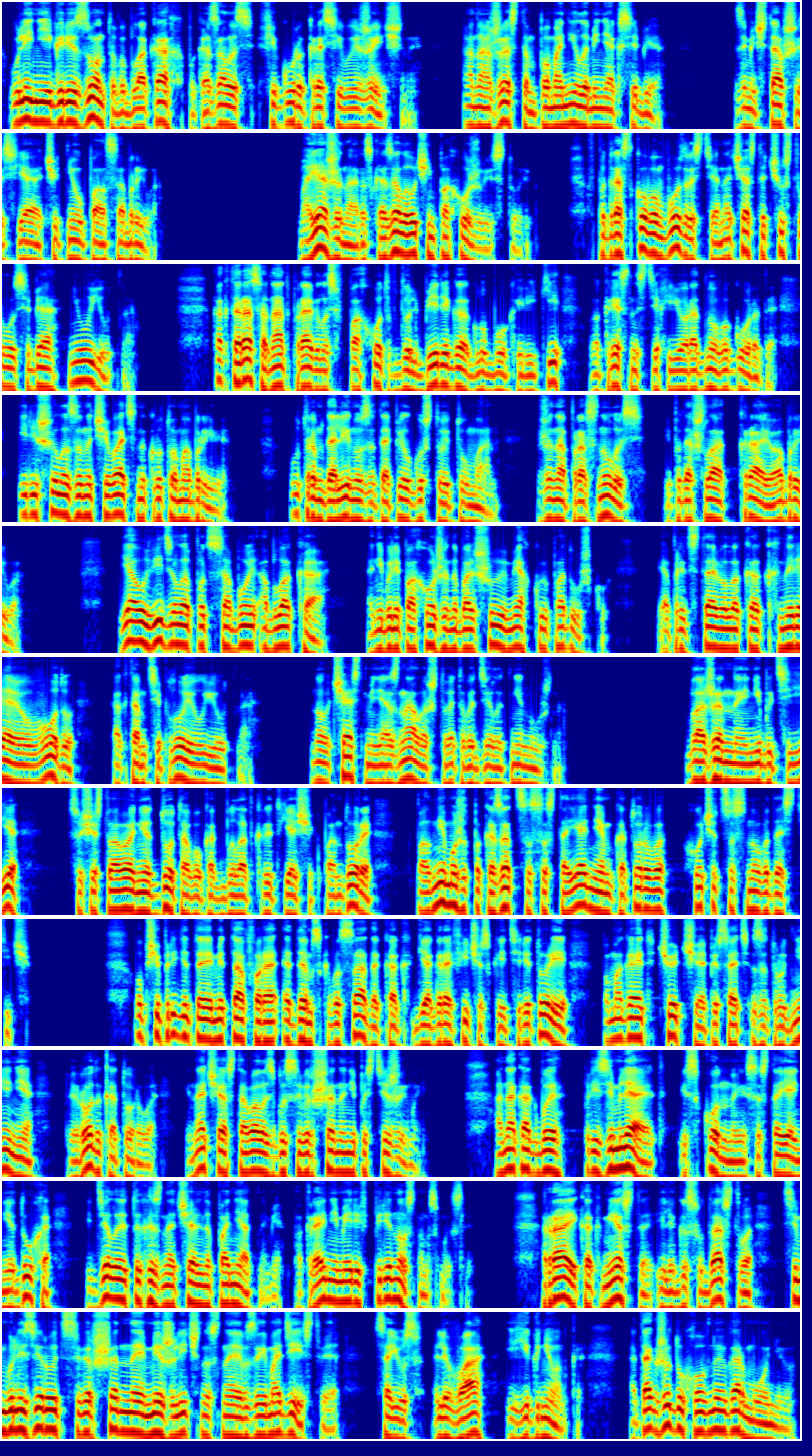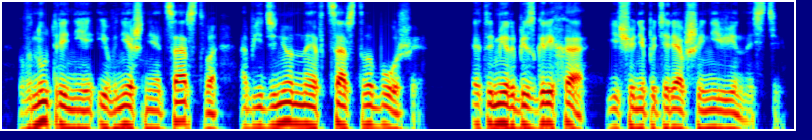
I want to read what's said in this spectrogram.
У линии горизонта в облаках показалась фигура красивой женщины. Она жестом поманила меня к себе. Замечтавшись, я чуть не упал с обрыва. Моя жена рассказала очень похожую историю. В подростковом возрасте она часто чувствовала себя неуютно. Как-то раз она отправилась в поход вдоль берега глубокой реки в окрестностях ее родного города и решила заночевать на крутом обрыве. Утром долину затопил густой туман. Жена проснулась и подошла к краю обрыва. Я увидела под собой облака. Они были похожи на большую мягкую подушку. Я представила, как ныряю в воду, как там тепло и уютно. Но часть меня знала, что этого делать не нужно. Блаженное небытие, существование до того, как был открыт ящик Пандоры, вполне может показаться состоянием, которого хочется снова достичь. Общепринятая метафора Эдемского сада как географической территории помогает четче описать затруднения, природа которого иначе оставалась бы совершенно непостижимой. Она как бы приземляет исконные состояния духа и делает их изначально понятными, по крайней мере в переносном смысле. Рай как место или государство символизирует совершенное межличностное взаимодействие, союз льва и ягненка, а также духовную гармонию, внутреннее и внешнее царство, объединенное в Царство Божие. Это мир без греха, еще не потерявший невинности.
